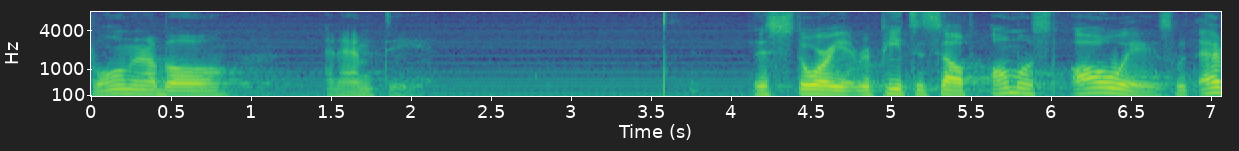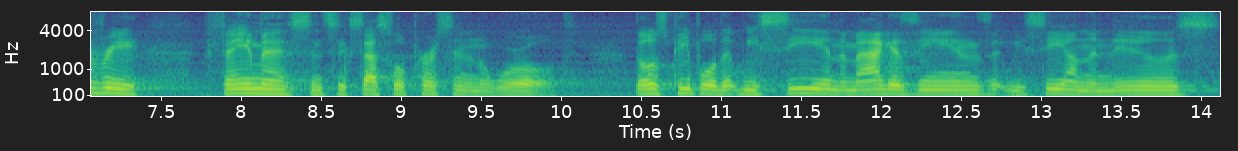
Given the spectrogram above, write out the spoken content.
vulnerable, and empty. This story, it repeats itself almost always with every famous and successful person in the world. Those people that we see in the magazines, that we see on the news,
